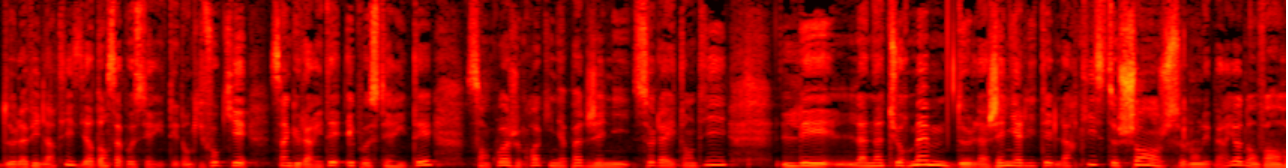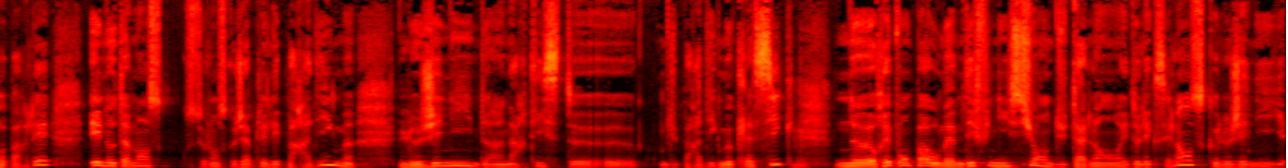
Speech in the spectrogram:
de la vie de l'artiste, c'est-à-dire dans sa postérité. Donc il faut qu'il y ait singularité et postérité, sans quoi je crois qu'il n'y a pas de génie. Cela étant dit, la nature même de la génialité de l'artiste change selon les périodes, on va en reparler, et notamment selon ce que j'ai appelé les paradigmes, le génie d'un artiste euh, du paradigme classique mmh. ne répond pas aux mêmes définitions du talent et de l'excellence que le génie,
